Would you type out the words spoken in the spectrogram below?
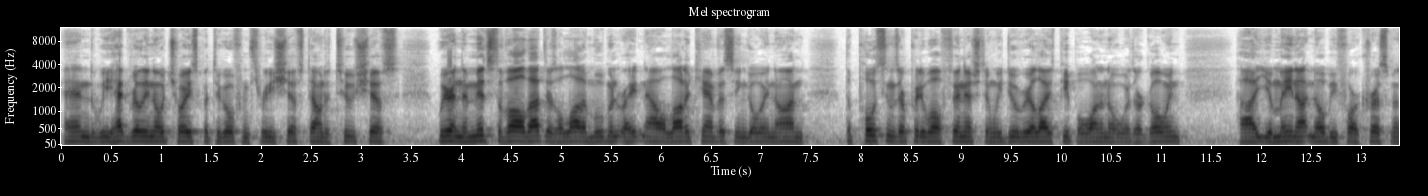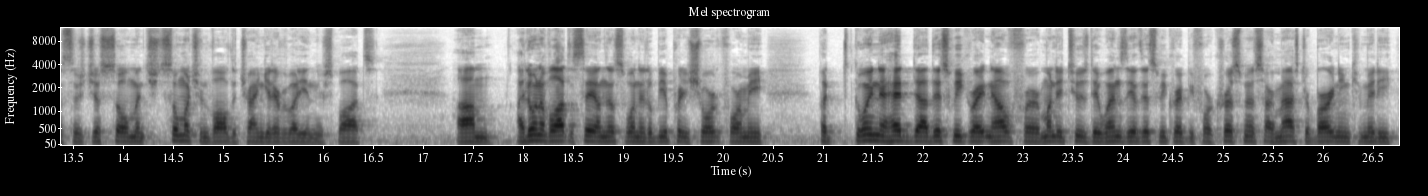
and we had really no choice but to go from three shifts down to two shifts. We're in the midst of all that. There's a lot of movement right now, a lot of canvassing going on. The postings are pretty well finished, and we do realize people want to know where they're going. Uh, you may not know before Christmas. There's just so much, so much involved to try and get everybody in their spots. Um, I don't have a lot to say on this one. It'll be a pretty short for me. But going ahead uh, this week, right now, for Monday, Tuesday, Wednesday of this week, right before Christmas, our master bargaining committee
